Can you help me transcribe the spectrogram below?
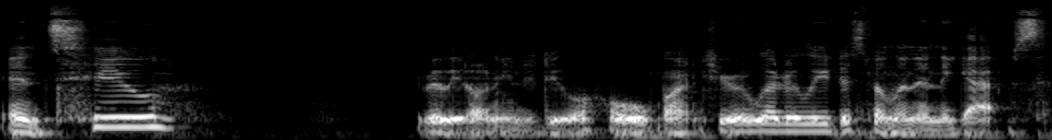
and two, you really don't need to do a whole bunch. You're literally just filling in the gaps.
